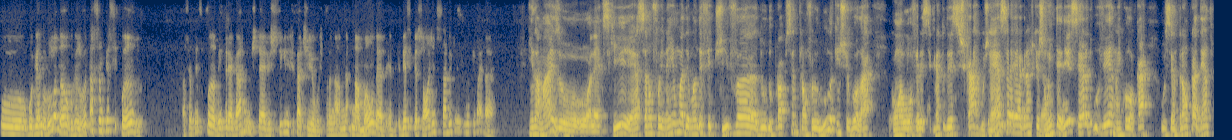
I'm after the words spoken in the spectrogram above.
O governo Lula não, o governo Lula está se antecipando está se antecipando. Entregar ministérios significativos pra, na, na, mão de, desse pessoal, a gente sabe no que vai dar. Ainda mais, o, o, Alex, que essa não foi nenhuma demanda efetiva do, do próprio Centrão, foi o Lula quem chegou lá com o oferecimento desses cargos. Né? Essa é a grande questão. O interesse era do governo em colocar o Centrão para dentro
